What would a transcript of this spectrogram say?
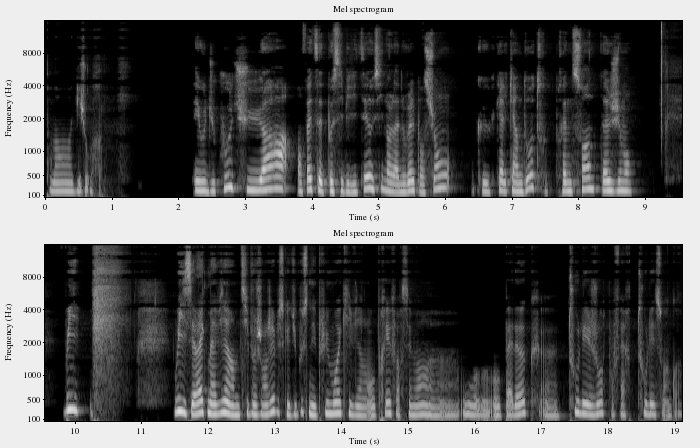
pendant 8 jours. Et où du coup, tu as en fait cette possibilité aussi dans la nouvelle pension que quelqu'un d'autre prenne soin de ta jument? Oui. Oui, c'est vrai que ma vie a un petit peu changé puisque du coup, ce n'est plus moi qui viens au pré forcément euh, ou au, paddock tous les jours pour faire tous les soins quoi.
